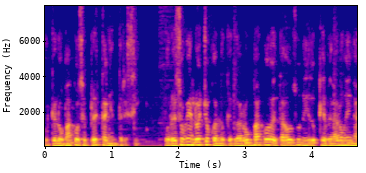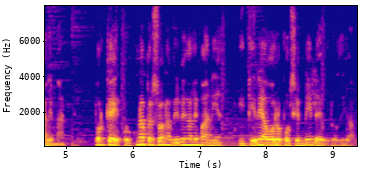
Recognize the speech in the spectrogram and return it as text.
porque los bancos se prestan entre sí. Por eso en el 8, cuando quebraron un banco de Estados Unidos, quebraron en Alemania. ¿Por qué? Porque una persona vive en Alemania y tiene ahorro por 100 mil euros, digamos.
